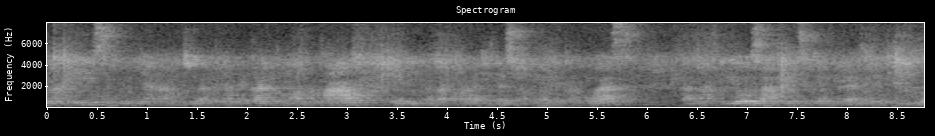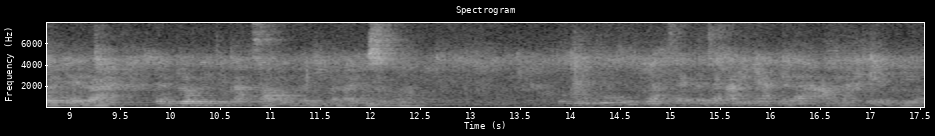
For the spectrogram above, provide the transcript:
hormati, sebelumnya kami juga menyampaikan permohonan maaf dari Bapak Kepala Dinas Kabupaten Kapuas karena beliau saat ini luar daerah dan beliau menitipkan salam bagi Bapak Ibu semua. Untuk itu yang saya bacakan ini adalah amanah dari beliau.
